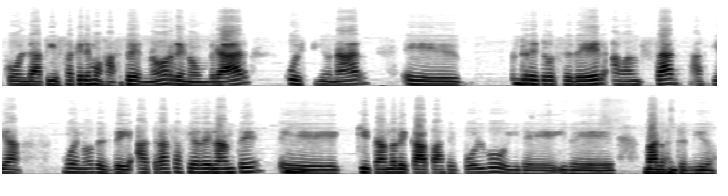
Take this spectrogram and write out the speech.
con la pieza queremos hacer, ¿no? Renombrar, cuestionar, eh, retroceder, avanzar hacia, bueno, desde atrás hacia adelante, quitándole capas de polvo y de, y de malos entendidos.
